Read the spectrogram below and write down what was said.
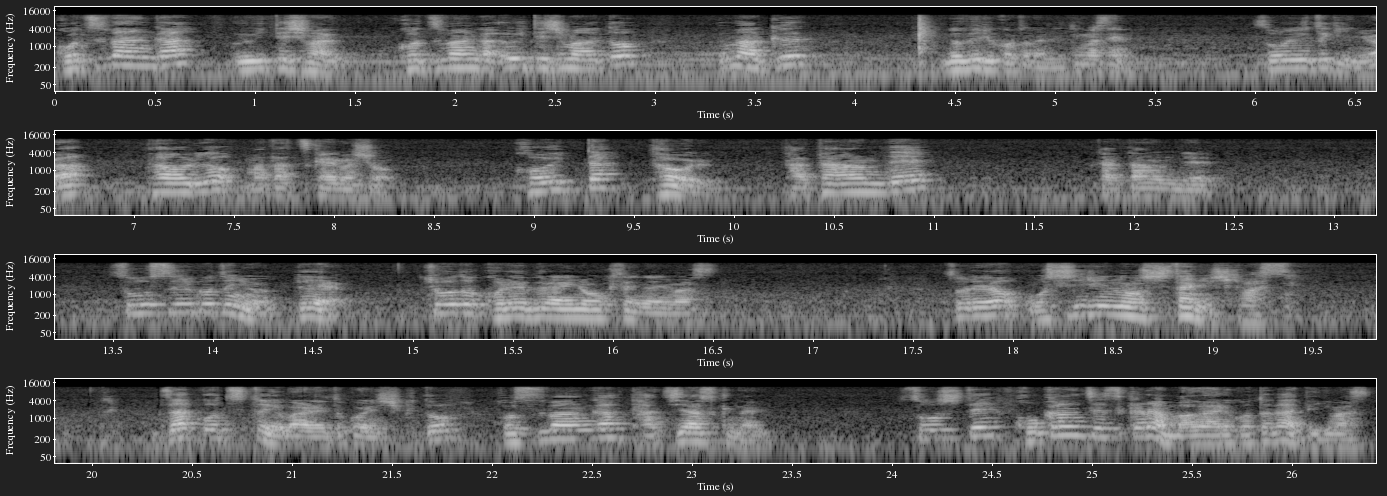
骨盤が浮いてしまう。骨盤が浮いてしまうとうまく伸びることができません。そういう時にはタオルをまた使いましょう。こういったタオル。畳んで畳んで。そうすることによってちょうどこれぐらいの大きさになります。それをお尻の下に敷きます。座骨と呼ばれるところに敷くと骨盤が立ちやすくなり、そして股関節から曲がることができます。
